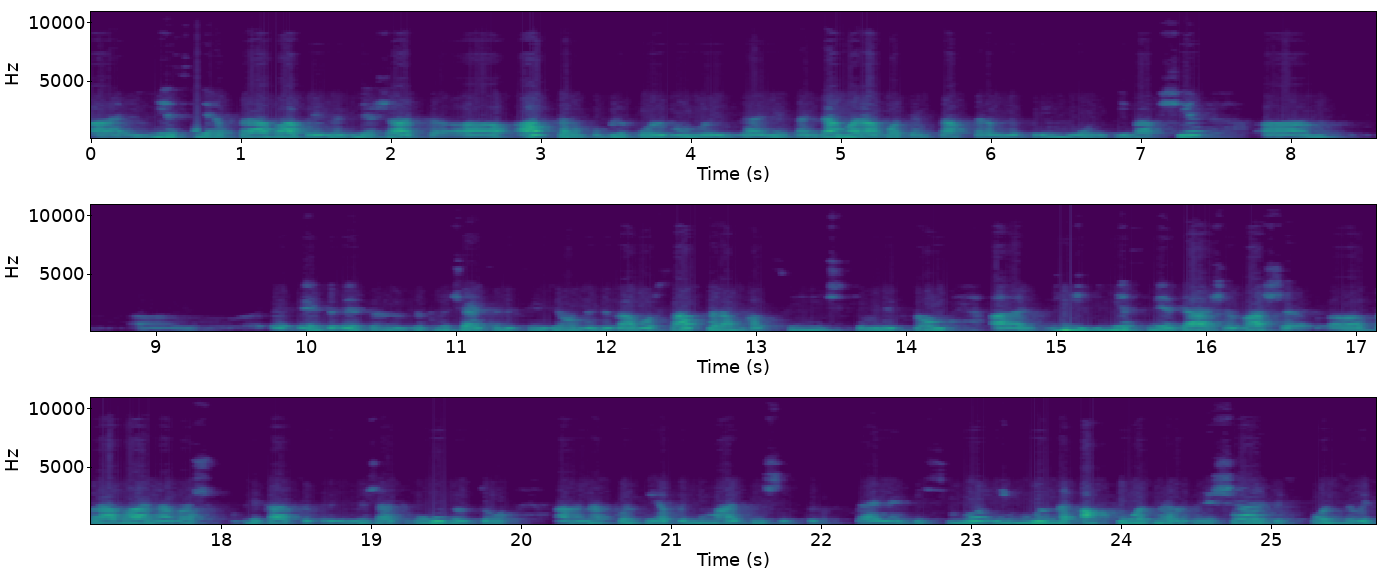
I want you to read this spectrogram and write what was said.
А если права принадлежат автору публикуемого издания, тогда мы работаем с автором напрямую. И вообще это, это заключается лицензионный договор с автором, как с физическим лицом. И если даже ваши права на вашу публикацию принадлежат вузу, то а, насколько я понимаю, пишется специальное письмо, и вузы охотно разрешают использовать,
